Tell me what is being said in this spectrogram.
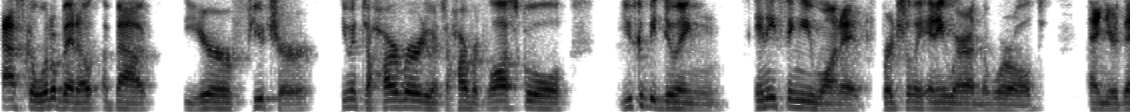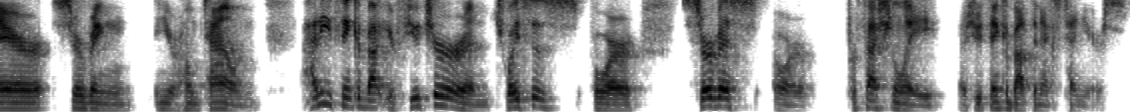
ask a little bit about your future. You went to Harvard, you went to Harvard Law School. You could be doing anything you wanted virtually anywhere in the world and you're there serving in your hometown. How do you think about your future and choices for service or professionally as you think about the next 10 years?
